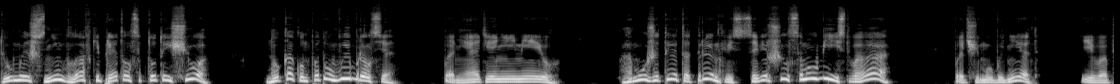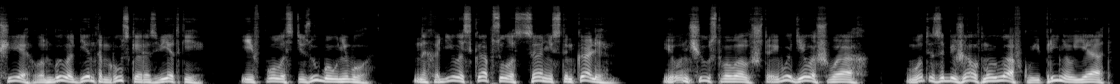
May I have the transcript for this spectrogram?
«Думаешь, с ним в лавке прятался кто-то еще? Но как он потом выбрался?» «Понятия не имею». «А может, этот Ренквист совершил самоубийство, а?» «Почему бы нет? И вообще, он был агентом русской разведки, и в полости зуба у него находилась капсула с цианистым калием, и он чувствовал, что его дело швах, вот и забежал в мою лавку и принял яд.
